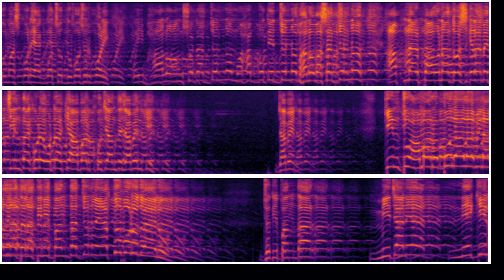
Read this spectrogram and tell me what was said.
দু মাস পরে, এক বছর, দু বছর পরে, ওই ভালো অংশটার জন্য, মহাব্বতের জন্য, ভালোবাসার জন্য, আপনার পাওনা দশ গ্রামের চিন্তা করে ওটাকে আবার খুঁজে আনতে যাবেন কি? যাবেন? কিন্তু আমার রব্বুল আলামিন আল্লাহ তাআলা তিনি বান্দার জন্য এত বড় দয়ালু। যদি বান্দার মিজানের নেকির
